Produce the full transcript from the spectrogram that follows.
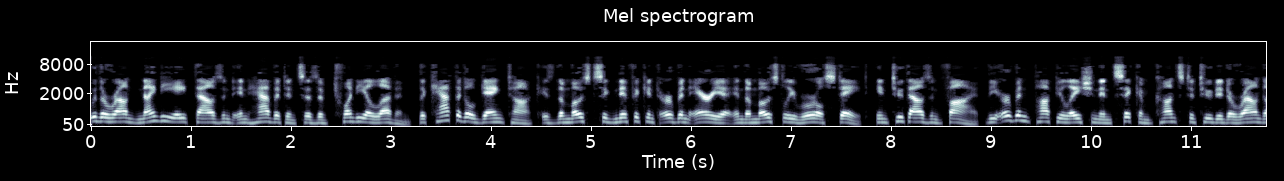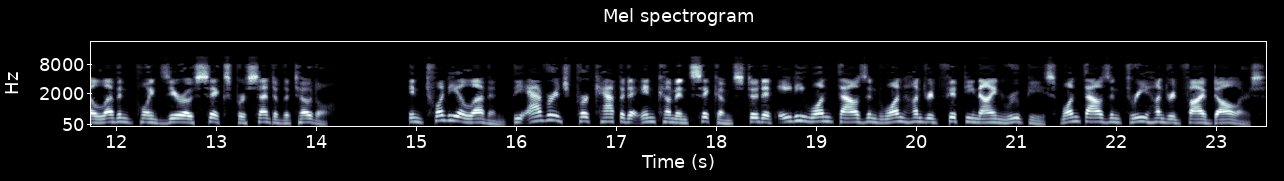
With around 98,000 inhabitants as of 2011, the capital Gangtok is the most significant urban area in the mostly rural state. In 2005, the urban population in Sikkim constituted around 11.06% of the total. In 2011, the average per capita income in Sikkim stood at 81,159 rupees $1,305.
